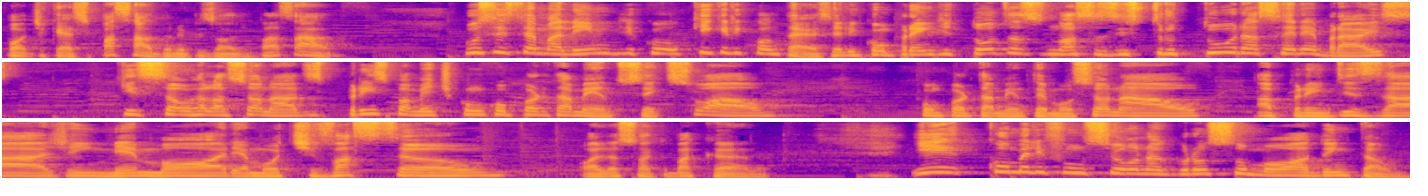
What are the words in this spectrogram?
podcast passado, no episódio passado. O sistema límbico, o que, que ele acontece? Ele compreende todas as nossas estruturas cerebrais que são relacionadas principalmente com comportamento sexual, comportamento emocional, aprendizagem, memória, motivação. Olha só que bacana. E como ele funciona grosso modo, então?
